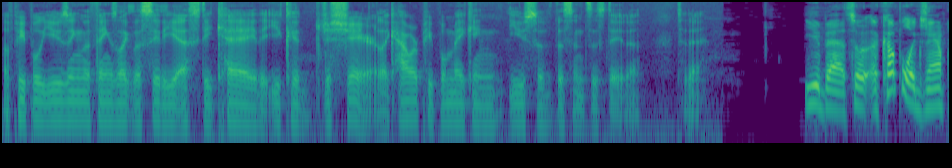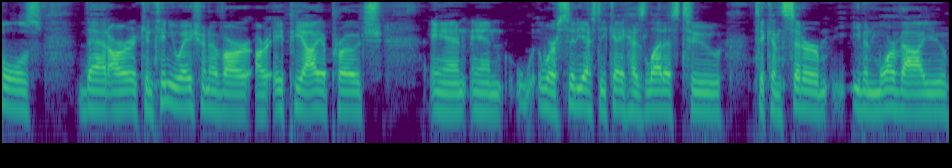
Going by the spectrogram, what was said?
of people using the things like the City SDK that you could just share. Like how are people making use of the census data today? You bet. So a couple examples that are a continuation of our, our API approach and and where City SDK has led us to to consider even more value.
